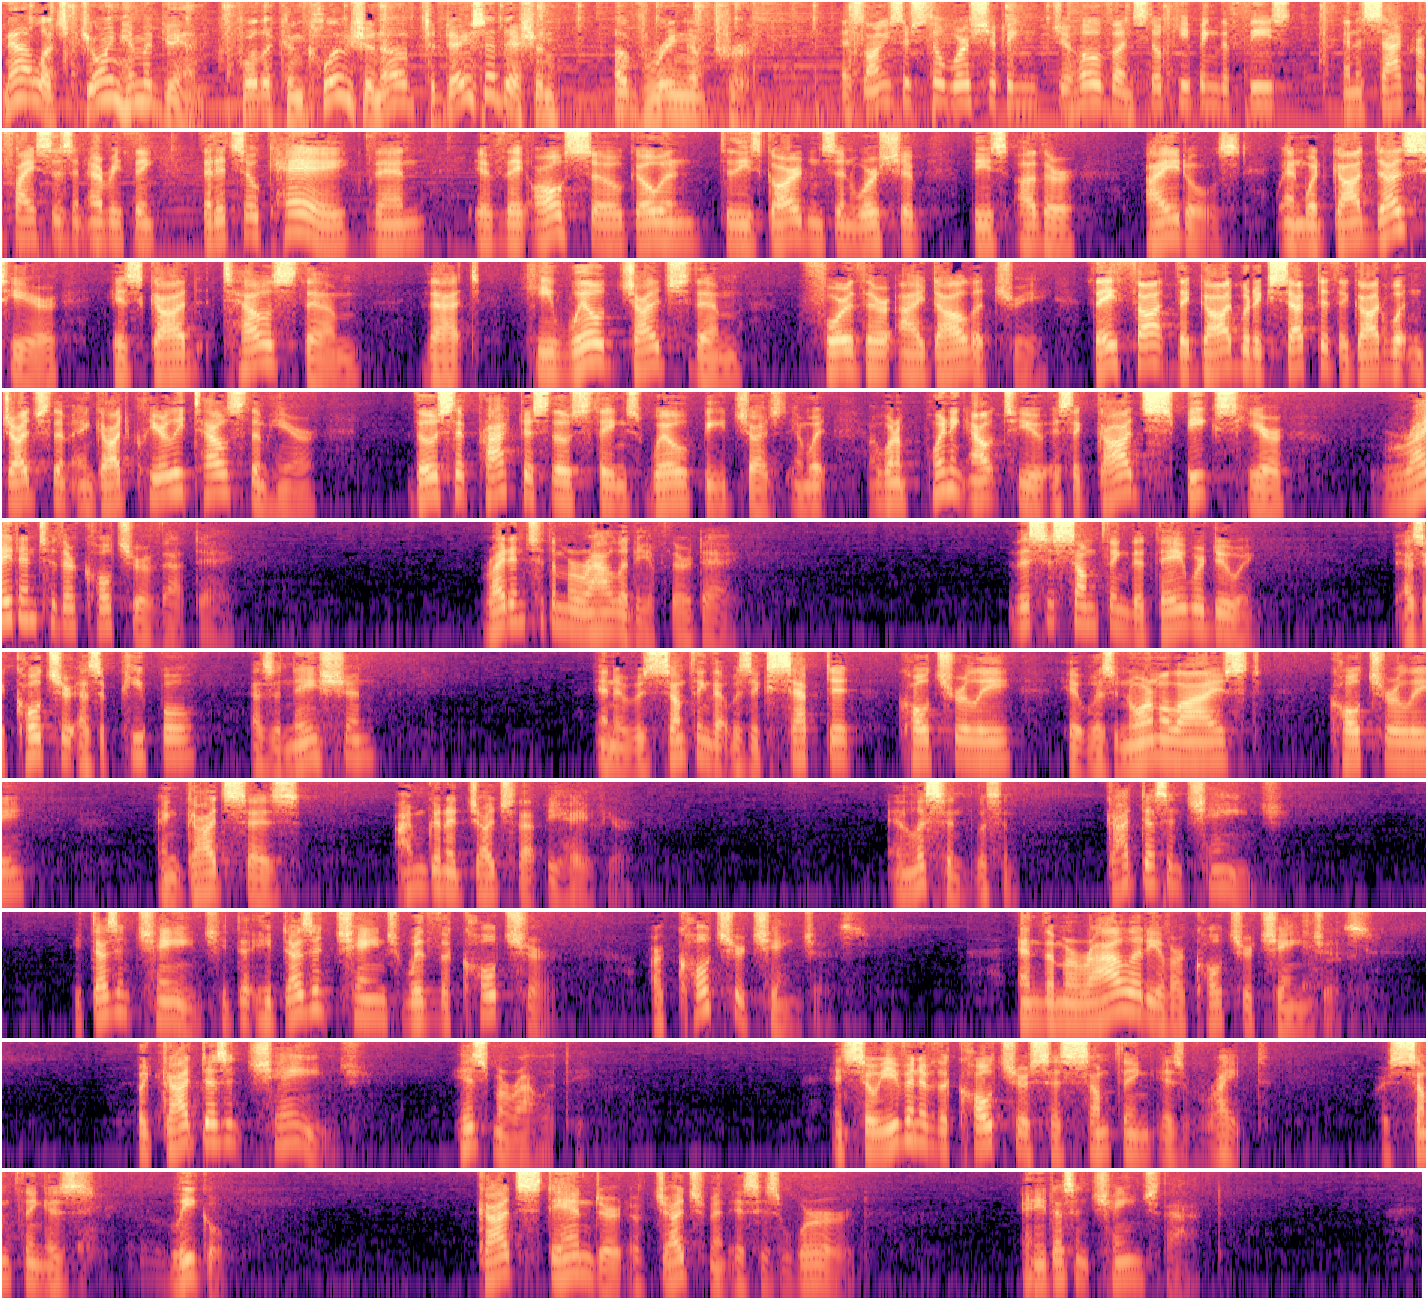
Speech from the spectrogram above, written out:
Now let's join him again for the conclusion of today's edition of Ring of Truth. As long as they're still worshiping Jehovah and still keeping the feast and the sacrifices and everything, that it's okay then if they also go into these gardens and worship these other idols. And what God does here is God tells them that He will judge them for their idolatry. They thought that God would accept it, that God wouldn't judge them, and God clearly tells them here those that practice those things will be judged. And what, what I'm pointing out to you is that God speaks here right into their culture of that day, right into the morality of their day. This is something that they were doing as a culture, as a people, as a nation. And it was something that was accepted culturally, it was normalized culturally. And God says, I'm going to judge that behavior. And listen, listen, God doesn't change. He doesn't change. He, do, he doesn't change with the culture. Our culture changes. And the morality of our culture changes. But God doesn't change his morality. And so, even if the culture says something is right or something is legal, God's standard of judgment is his word. And he doesn't change that.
